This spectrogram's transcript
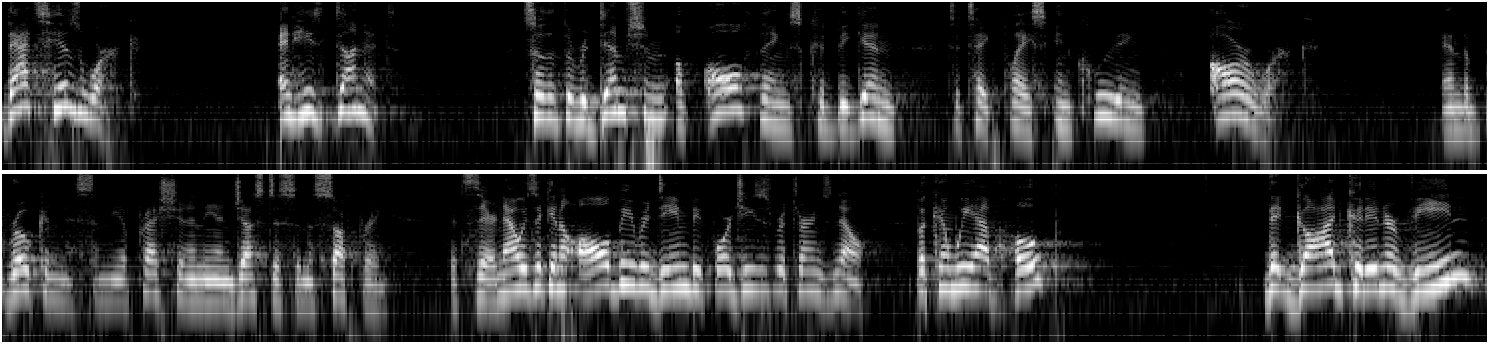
That's his work. And he's done it so that the redemption of all things could begin to take place, including our work. and the brokenness and the oppression and the injustice and the suffering that's there. Now, is it going to all be redeemed before Jesus returns? No. But can we have hope that God could intervene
